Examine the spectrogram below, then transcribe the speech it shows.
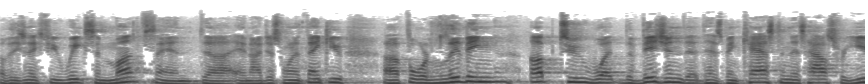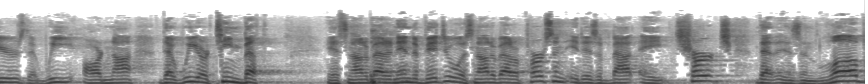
over these next few weeks and months, and uh, and I just want to thank you uh, for living up to what the vision that has been cast in this house for years that we are not that we are Team Bethel. It's not about an individual. It's not about a person. It is about a church that is in love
